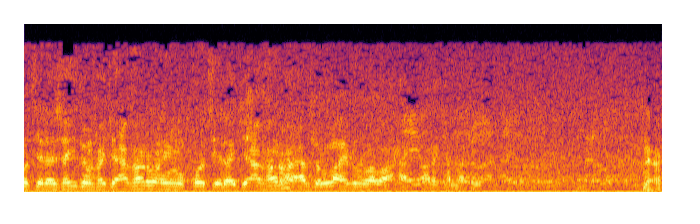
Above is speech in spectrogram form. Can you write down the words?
قتل زيد فجعفر وإن قتل جعفر فعبد الله بن رواحة. بارك الله فيك. نعم.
